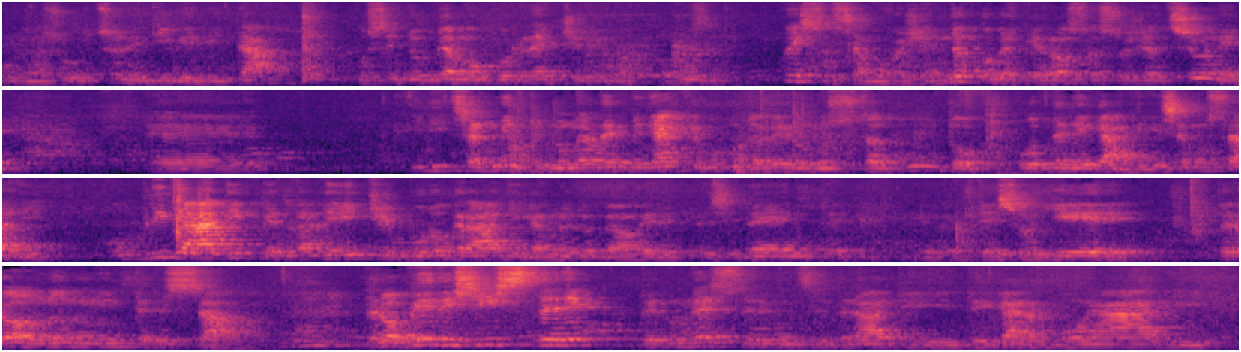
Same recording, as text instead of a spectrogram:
una soluzione di verità o se dobbiamo correggere qualcosa. Questo stiamo facendo, ecco perché la nostra associazione eh, inizialmente non avrebbe neanche voluto avere uno statuto o delegati, che siamo stati obbligati per la legge burocratica, noi dobbiamo avere il presidente, eh, il tesoriere, però a noi non interessava. Però per esistere, per non essere considerati dei carbonari,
